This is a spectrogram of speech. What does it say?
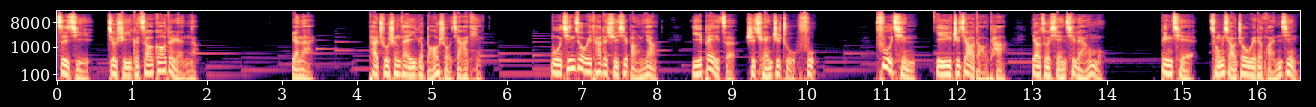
自己就是一个糟糕的人呢？原来。他出生在一个保守家庭，母亲作为他的学习榜样，一辈子是全职主妇，父亲也一直教导他要做贤妻良母，并且从小周围的环境，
